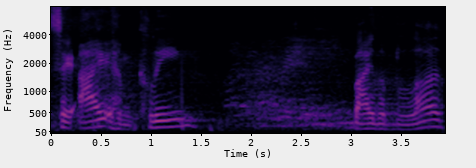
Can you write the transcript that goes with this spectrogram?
Say, I am clean by the blood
